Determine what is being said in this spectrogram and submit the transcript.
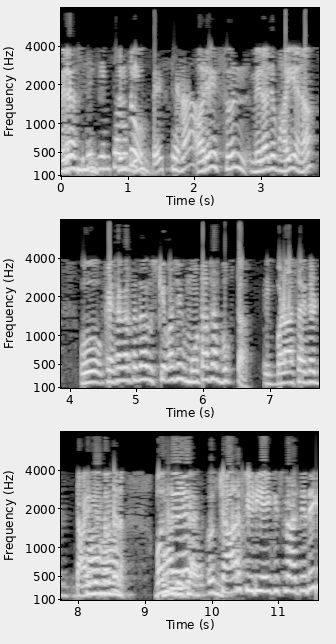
मेरा सुन तो। बेस्ट है ना। अरे सुन मेरा जो भाई है ना वो कैसा करता था उसके पास एक मोटा सा बुक था एक बड़ा सा ऐसा डायरी हाँ, जैसा ना बंदे हाँ, ने चार सीडी एक इसमें आती थी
